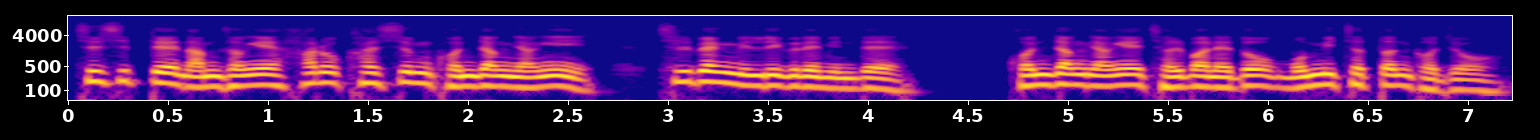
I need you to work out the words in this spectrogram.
70대 남성의 하루 칼슘 권장량이 700mg인데 권장량의 절반에도 못 미쳤던 거죠.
